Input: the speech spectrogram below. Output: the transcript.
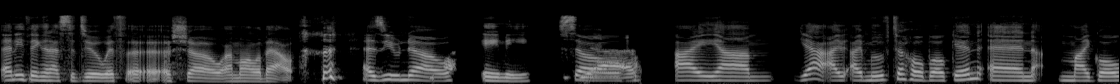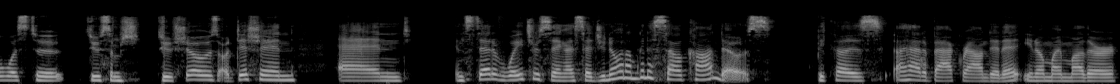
anything that has to do with a, a show, I'm all about, as you know, Amy. So yeah. I, um, yeah, I, I moved to Hoboken and my goal was to do some, sh- do shows, audition. And instead of waitressing, I said, you know what? I'm going to sell condos because I had a background in it. You know, my mother,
